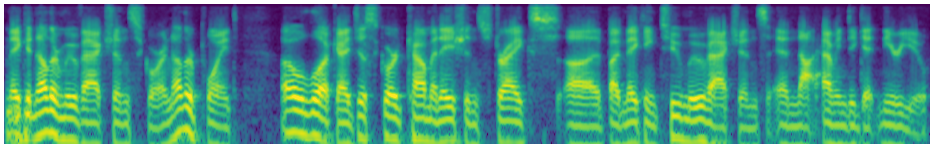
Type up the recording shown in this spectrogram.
make another move action, score another point. Oh, look, I just scored combination strikes uh, by making two move actions and not having to get near you.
